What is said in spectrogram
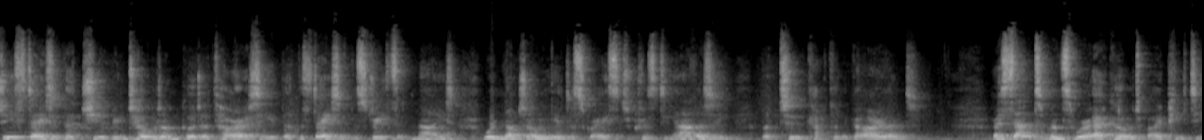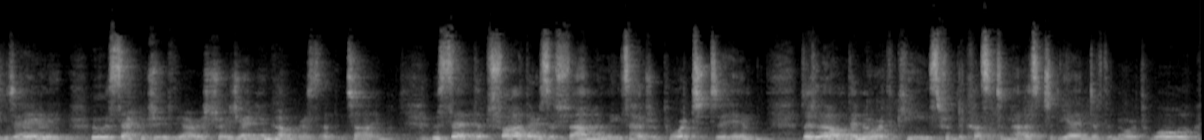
She stated that she had been told on good authority that the state of the streets at night were not only a disgrace to Christianity, but to Catholic Ireland. Her sentiments were echoed by P.T. Daly, who was secretary of the Irish Trade Union Congress at the time, who said that fathers of families had reported to him that along the North Quays, from the Custom House to the end of the North Wall,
